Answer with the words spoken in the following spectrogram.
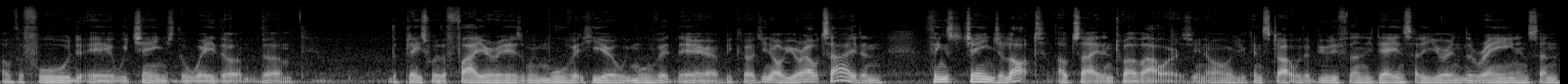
of the food. Uh, we change the way the the the place where the fire is, and we move it here, we move it there, because you know you're outside and things change a lot outside in 12 hours. You know, you can start with a beautiful sunny day, and suddenly you're in the rain, and sun,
